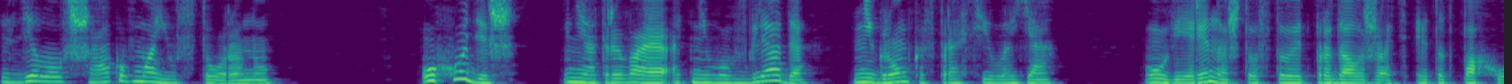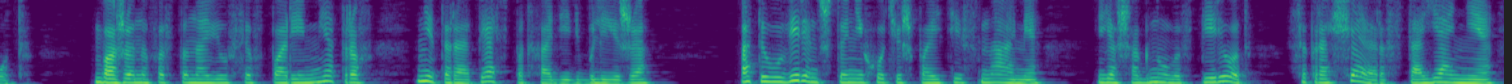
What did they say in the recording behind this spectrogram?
сделал шаг в мою сторону. «Уходишь?» Не отрывая от него взгляда, негромко спросила я. Уверена, что стоит продолжать этот поход. Баженов остановился в паре метров, не торопясь подходить ближе. «А ты уверен, что не хочешь пойти с нами?» Я шагнула вперед, сокращая расстояние,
